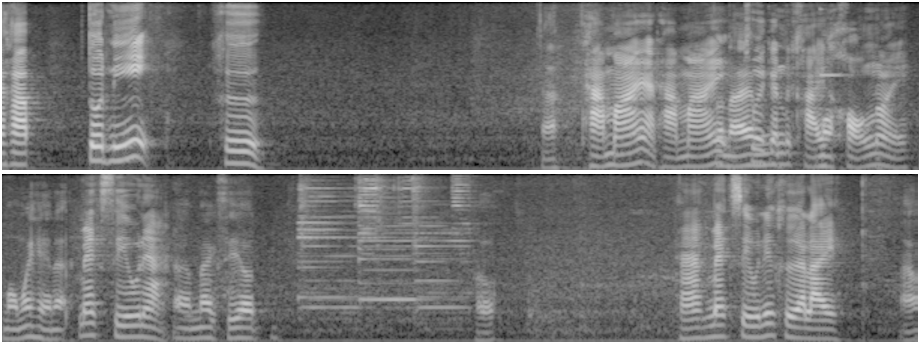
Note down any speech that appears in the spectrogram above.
นะครับ ตัวนี้คือ นะถามไม้อะถามไม้ตัวไหนช่วยกันขายมองของหน่อย มองไม่เห็นอะแม็กซิลเนี่ย แม็กซิลเออฮะแม็กซิลนี่คืออะไร เอา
